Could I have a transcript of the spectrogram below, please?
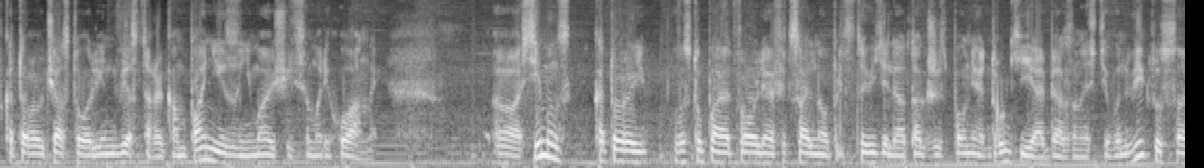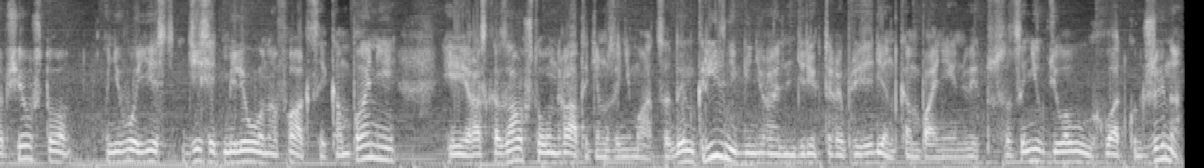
в которой участвовали инвесторы компании, занимающиеся марихуаной. Симмонс, который выступает в роли официального представителя, а также исполняет другие обязанности в Invictus, сообщил, что у него есть 10 миллионов акций компании и рассказал, что он рад этим заниматься. Дэн Кризник, генеральный директор и президент компании Invictus, оценил деловую хватку Джина,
